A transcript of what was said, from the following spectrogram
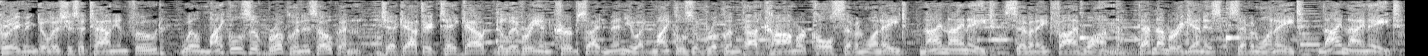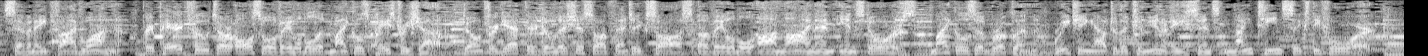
Craving delicious Italian food? Well, Michael's of Brooklyn is open. Check out their takeout, delivery, and curbside menu at michaelsofbrooklyn.com or call 718-998-7851. That number again is 718-998-7851. Prepared foods are also available at Michael's Pastry Shop. Don't forget their delicious, authentic sauce available online and in stores. Michael's of Brooklyn, reaching out to the community since 1964.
